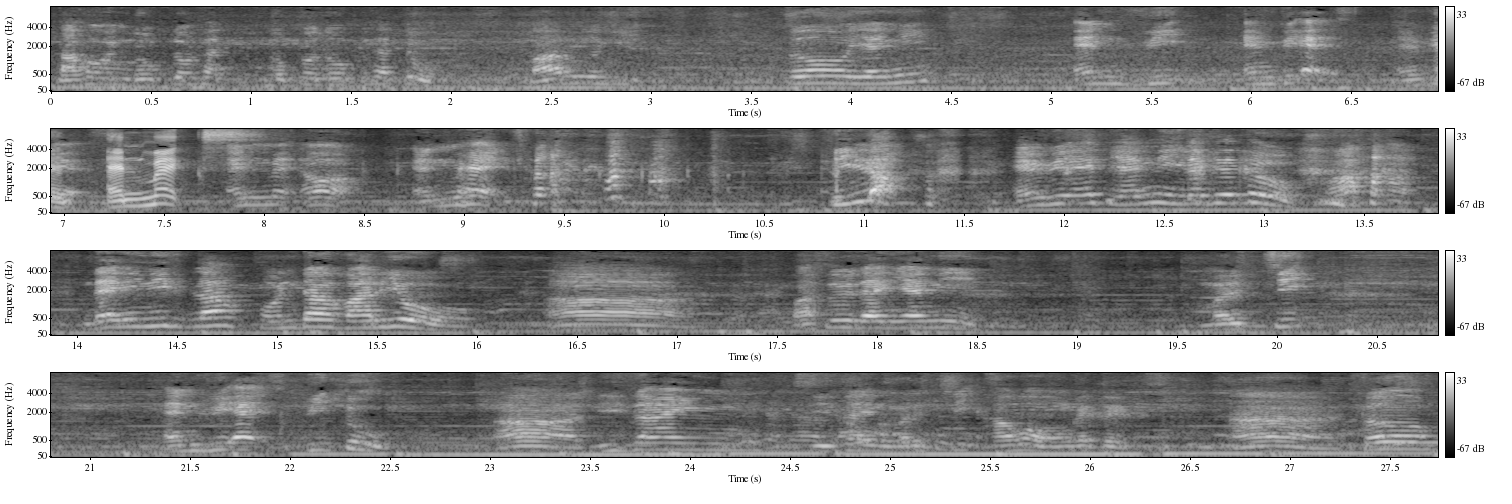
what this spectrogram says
tahun 2021 2021 baru lagi so yang ni NV NVX NVX NMAX. NMAX oh NMAX silap NVX yang ni lagi satu ha. dan ini sebelah Honda Vario ha. lepas tu dan yang ni mercik NVX V2 ha. design design mercik hawa orang kata Ha, so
